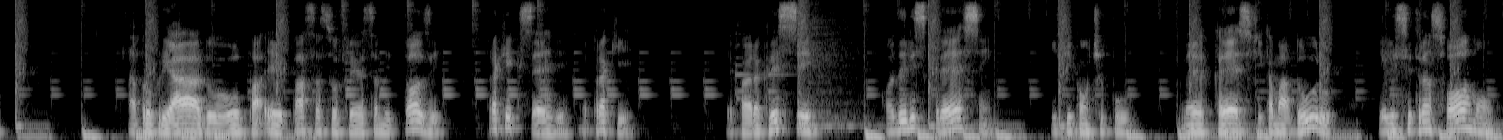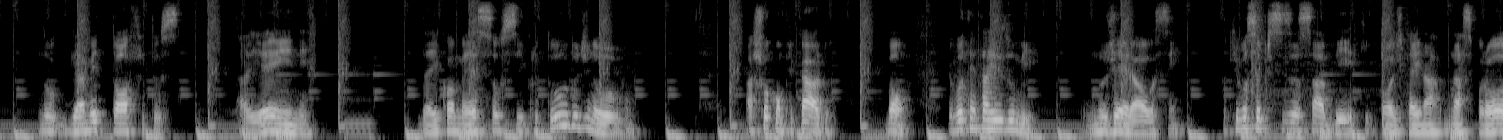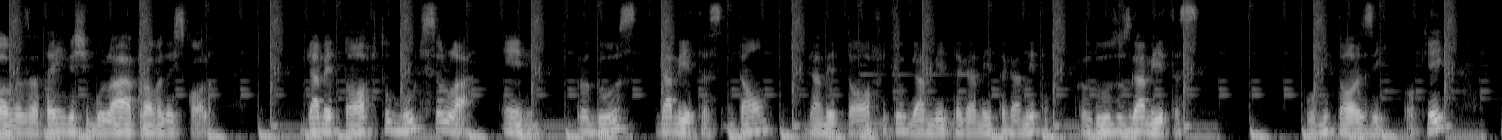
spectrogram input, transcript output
apropriado ou é, passa a sofrer essa mitose, para que que serve? É para quê? É para crescer. Quando eles crescem e ficam tipo, né, cresce, fica maduro, eles se transformam no gametófitos. Aí é N. Daí começa o ciclo tudo de novo. Achou complicado? Bom, eu vou tentar resumir, no geral, assim. O que você precisa saber que pode cair na, nas provas, até em vestibular, a prova da escola? Gametófito multicelular. N. Produz gametas. Então, gametófito, gameta, gameta, gameta, produz os gametas por mitose, ok?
